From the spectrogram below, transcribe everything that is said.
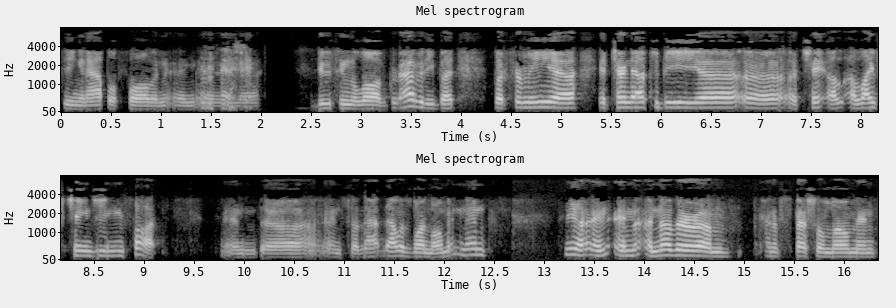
seeing an apple fall and, and, and uh, deducing the law of gravity, but but for me, uh, it turned out to be uh, uh a, cha- a life changing thought. And uh, and so that that was one moment, and then Yeah, and, and another um, kind of special moment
